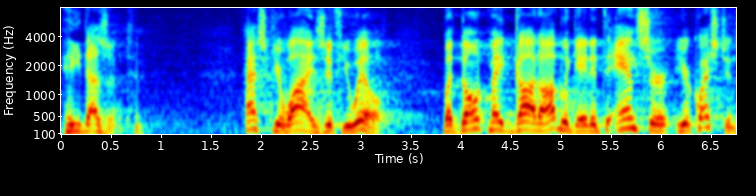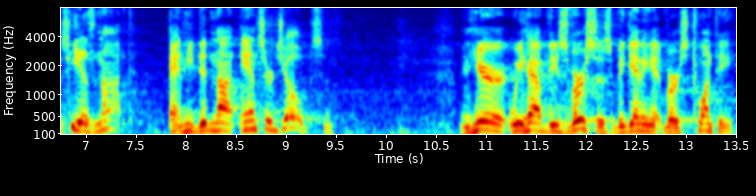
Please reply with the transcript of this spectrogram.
He doesn't. Ask your whys if you will, but don't make God obligated to answer your questions. He is not. And He did not answer Job's. And here we have these verses beginning at verse 20.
